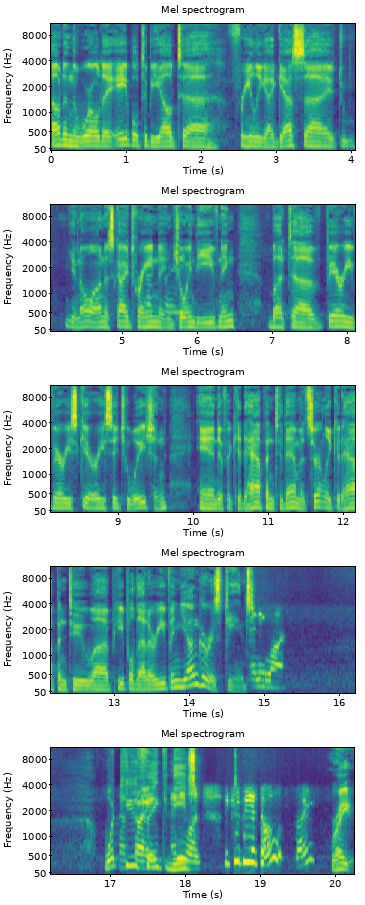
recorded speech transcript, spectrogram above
Out in the world, able to be out uh, freely, I guess. Uh, you know, on a SkyTrain, right. enjoying the evening, but uh, very, very scary situation. And if it could happen to them, it certainly could happen to uh, people that are even younger as teens. Anyone. What That's do you right. think Anyone. needs? It could be adults, right? Right.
